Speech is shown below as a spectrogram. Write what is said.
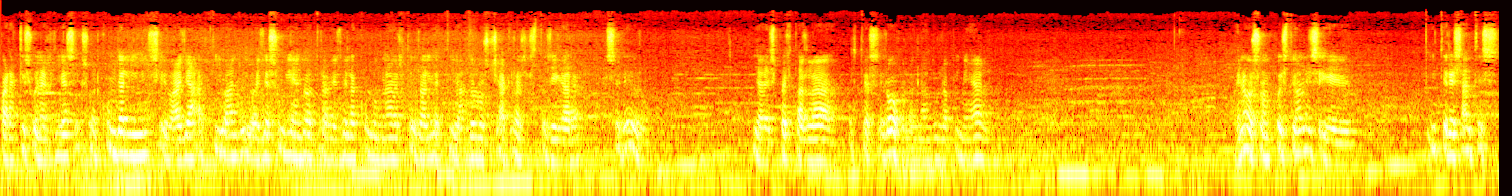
para que su energía sexual kundalini se vaya activando y vaya subiendo a través de la columna vertebral y activando los chakras hasta llegar al cerebro y a despertar la, el tercer ojo, la glándula pineal. Bueno, son cuestiones eh, interesantes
